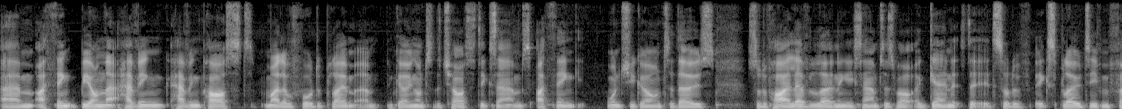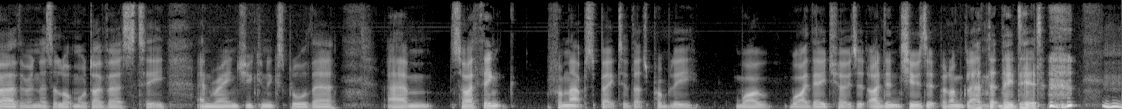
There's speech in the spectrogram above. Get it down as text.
Um, I think beyond that, having having passed my level four diploma, going on to the chartered exams, I think once you go on to those sort of higher level learning exams as well, again, it, it sort of explodes even further, and there's a lot more diversity and range you can explore there. Um, so I think from that perspective, that's probably why why they chose it. I didn't choose it, but I'm glad that they did. mm-hmm.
